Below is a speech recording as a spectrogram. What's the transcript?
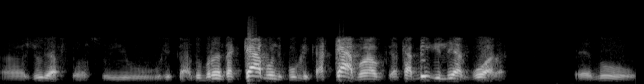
a Júlia Afonso e o Ricardo Brandt acabam de publicar, acabam, acabei de ler agora, é, no,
